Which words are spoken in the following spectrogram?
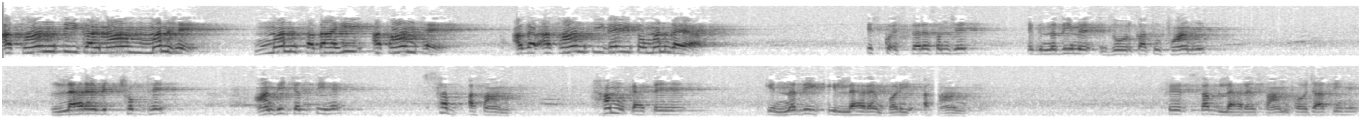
अशांति का नाम मन है। मन सदा ही अशांत है। अगर अशांति गई तो मन गया। इसको इस तरह समझे। एक नदी में ज़ोर का तूफ़ान है, लहरें विक्षुब्ध हैं, आंधी चलती है, सब अशांत हम कहते हैं कि नदी की लहरें बड़ी अशांत हैं। फिर सब लहरें शांत हो जाती हैं।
